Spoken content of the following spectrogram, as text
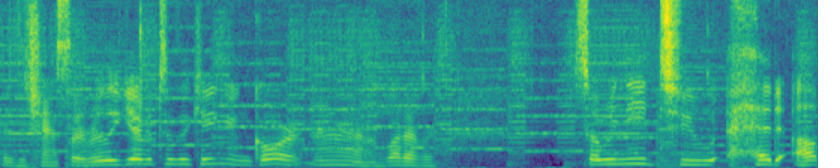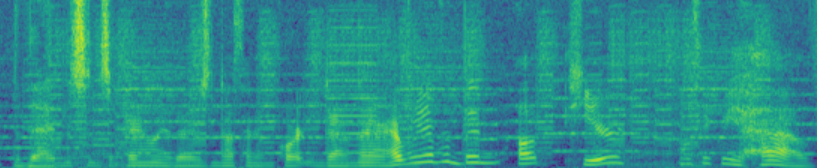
Did the Chancellor really give it to the king in court? Ah, whatever. So we need to head up then, since apparently there's nothing important down there. Have we ever been up here? I don't think we have.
